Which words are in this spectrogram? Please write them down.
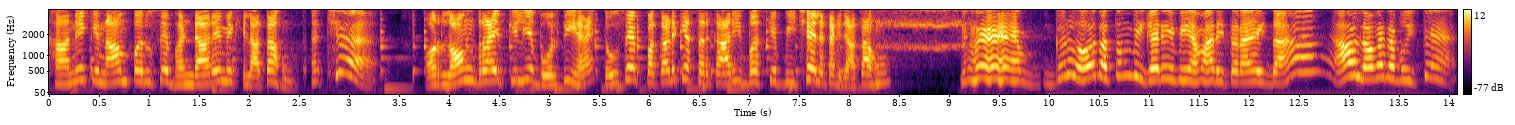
खाने के नाम पर उसे भंडारे में खिलाता हूँ। अच्छा। और लॉन्ग ड्राइव के लिए बोलती है तो उसे पकड़ के सरकारी बस के पीछे लटक जाता हूँ। गुरु हो तो तुम भी गरीब ही हमारी तरह एकदम हाँ? आओ लोग तो पूछते हैं।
